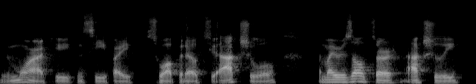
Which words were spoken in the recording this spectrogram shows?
even more accurate, you can see if I swap it out to actual, and my results are actually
